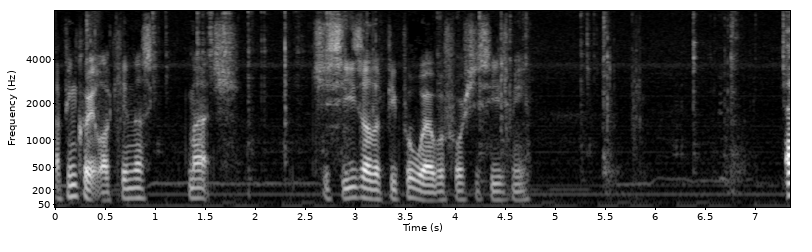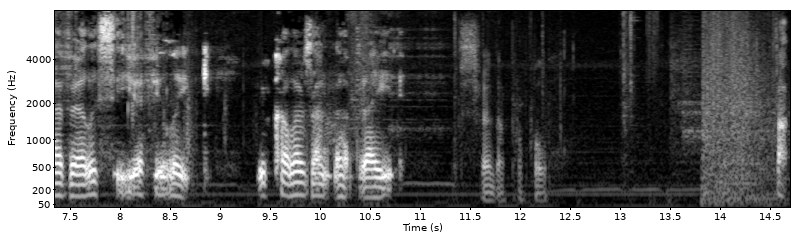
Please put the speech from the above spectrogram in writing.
I've been quite lucky in this match. She sees other people well before she sees me. I barely see you. I feel like your colours aren't that bright. Just found a purple. Fuck.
